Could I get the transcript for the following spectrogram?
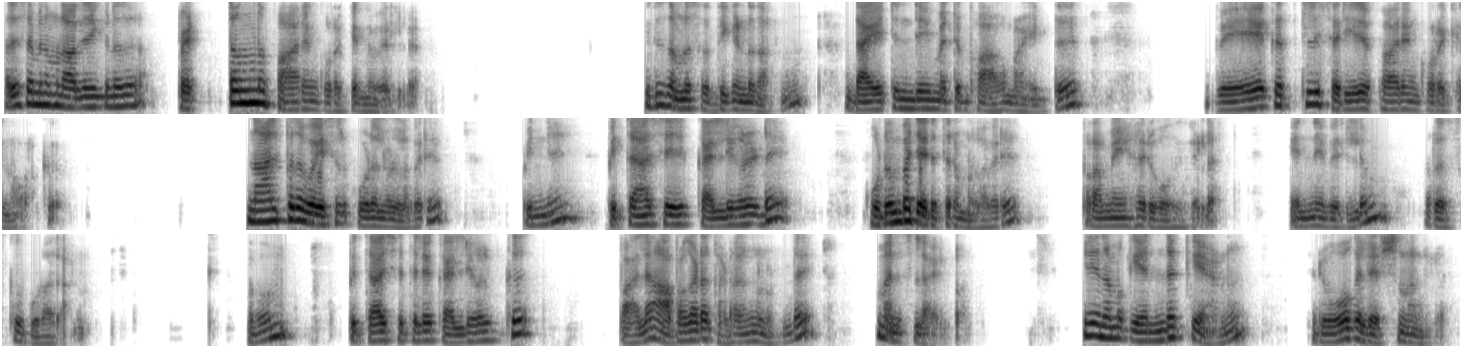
അതേസമയം നമ്മൾ അറിഞ്ഞിരിക്കുന്നത് പെട്ടെന്ന് ഭാരം കുറയ്ക്കുന്നവരിൽ ഇത് നമ്മൾ ശ്രദ്ധിക്കേണ്ടതാണ്. ഡയറ്റിന്റെയും മറ്റും ഭാഗമായിട്ട് വേഗത്തിൽ ശരീരഭാരം കുറയ്ക്കുന്നവർക്ക്. നാൽപ്പത് വയസ്സിൽ കൂടുതലുള്ളവർ പിന്നെ പിത്താശയ കല്ലുകളുടെ കുടുംബചരിത്രമുള്ളവർ പ്രമേഹ രോഗികൾ എന്നിവരിലും റിസ്ക് കൂടുതലാണ്. അപ്പം പിത്താശയത്തിലെ കല്ലുകൾക്ക് പല അപകട ഘടകങ്ങളുണ്ട് മനസ്സിലായല്ലോ. ഇനി നമുക്ക് എന്തൊക്കെയാണ് രോഗലക്ഷണങ്ങൾ?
